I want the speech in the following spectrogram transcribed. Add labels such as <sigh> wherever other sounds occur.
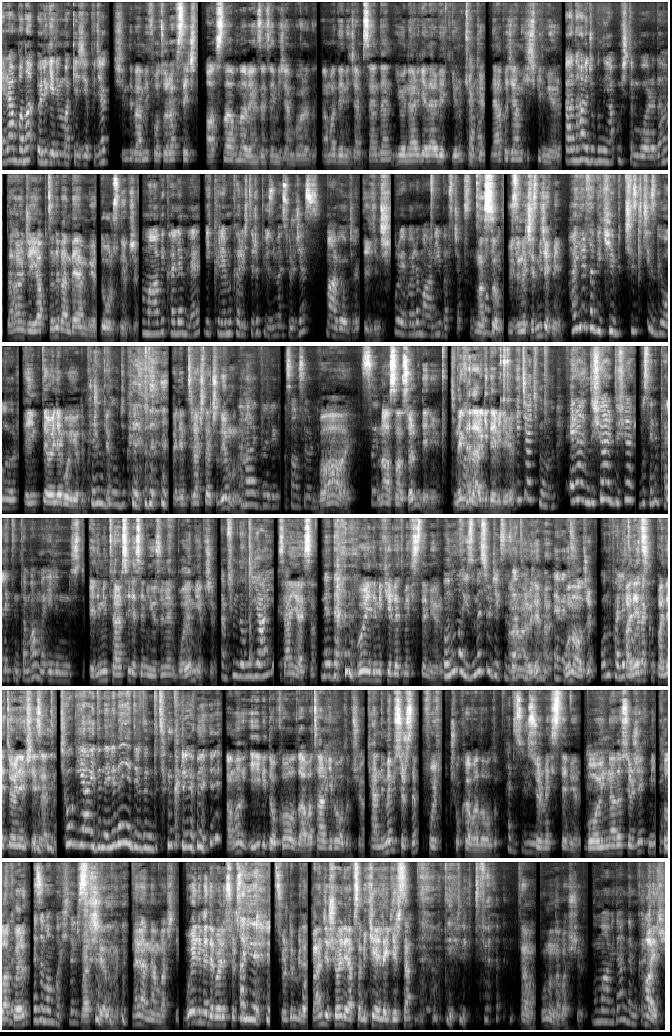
Eren bana ölü gelin makyajı yapacak. Şimdi ben bir fotoğraf seçtim. Asla buna benzetemeyeceğim bu arada. Ama deneyeceğim. Senden yönergeler bekliyorum. Çünkü Tamam. ne yapacağımı hiç bilmiyorum. Ben daha önce bunu yapmıştım bu arada. Daha önce yaptığını ben beğenmiyorum. Doğrusunu yapacağım. Mavi kalemle bir kremi karıştırıp yüzüme süreceğiz. Mavi olacak. İlginç. Buraya böyle maviyi basacaksın. tamam Nasıl? mı? Yüzüne çizmeyecek miyim? Hayır tabii ki çizgi çizgi olur. Paint'te öyle boyuyordum Kırıldı küçükken. ucu kırıldı. <laughs> Tıraşla açılıyor mu bunlar? Aha böyle asansörlü. Vay. Sı- Buna asansör mü deniyor? Ne Tamam. kadar gidebiliyor? Hiç açma onu. Eren düşer düşer. Bu senin paletin tamam mı? Elinin üstü. Elimin tersiyle senin yüzüne boya mı yapacağım? Tamam şimdi onu yay. Sen yaysan. Neden? Bu elimi kirletmek istemiyorum. Onunla yüzüme süreceksin zaten. Aa, öyle mi? Evet. Bu ne olacak? Onu palet, olarak Palet, kullan. palet öyle bir şey zaten. <laughs> Çok yaydın. Eline yedirdin bütün kremi. <laughs> Ama iyi bir doku oldu. Avatar gibi oldum şu an. Kendime mi sürsem? Full. Çok havalı oldum. Hadi sürüyorum. Sürmek istemiyorum. Boynuna da sürecek miyim? Kulakların? Ne zaman başlarız? Başlayalım <laughs> hadi. Nereden başlayayım? Bu elime de böyle sürsem. Hayır. Sürdüm bile. Bence şöyle yapsam iki elle girsem. <laughs> Hadi lütfen. Tamam. Bununla başlıyorum. Bu maviden de mi karıştı? Hayır.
